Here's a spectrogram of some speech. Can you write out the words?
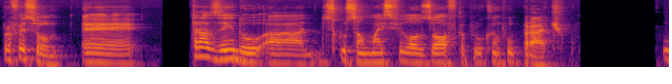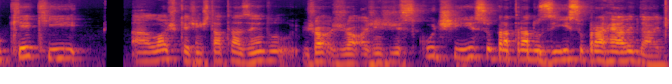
Professor, é, trazendo a discussão mais filosófica para o campo prático, o que que ah, lógico que a gente está trazendo, a gente discute isso para traduzir isso para a realidade.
